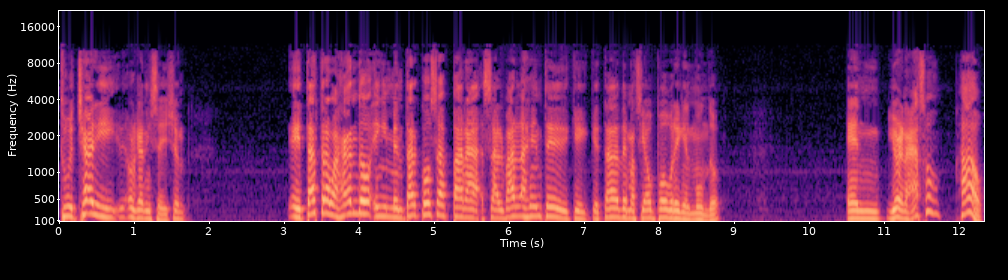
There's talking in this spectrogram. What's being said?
to a charity organization estás trabajando en inventar cosas para salvar la gente que, que está demasiado pobre en el mundo. And you're an asshole? How?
